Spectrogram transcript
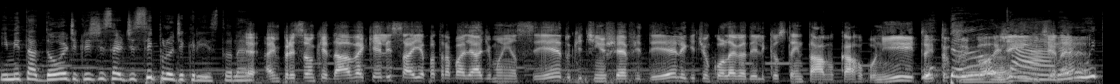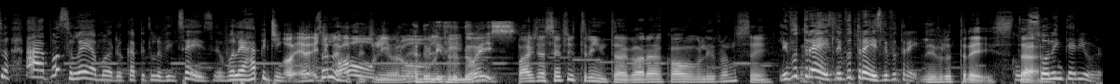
imitador de Cristo, de ser discípulo de Cristo, né? É, a impressão que dava é que ele saía pra trabalhar de manhã cedo, que tinha o chefe dele, que tinha um colega dele que ostentava o carro bonito e tudo igual a gente, cara, né? é muito... Ah, posso ler, amor, o capítulo 26? Eu vou ler rapidinho. É, é de qual rapidinho, livro? É do livro 2? Página 130, agora qual o livro eu não sei. Livro 3, livro 3, livro 3. Livro 3, tá. Consolo interior.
